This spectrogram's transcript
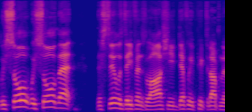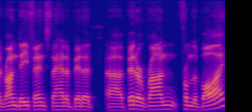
We saw we saw that the Steelers defense last year definitely picked it up in the run defense. They had a better uh, better run from the bye.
